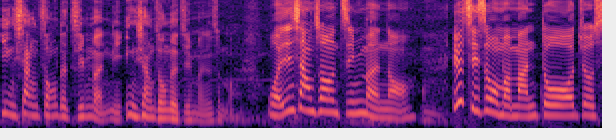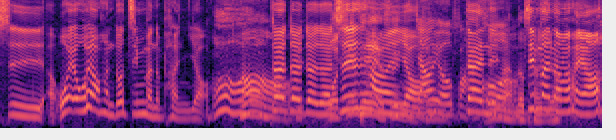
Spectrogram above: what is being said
印象中的金门，你印象中的金门是什么？我印象中的金门哦，嗯因为其实我们蛮多，就是呃我有我有很多金门的朋友。哦对对对对，其实他们有交友广对阔你金门的朋友，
